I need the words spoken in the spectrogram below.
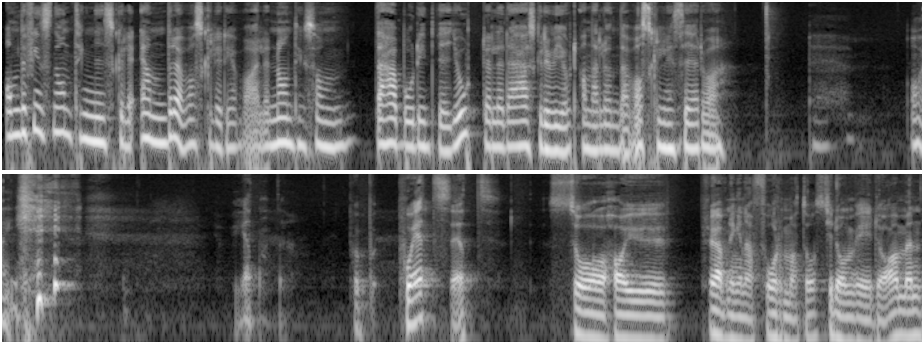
Om det finns någonting ni skulle ändra, vad skulle det vara? Eller någonting som, det här borde inte vi ha gjort, eller det här skulle vi ha gjort annorlunda, vad skulle ni säga då? Uh, oj. jag vet inte. På, på ett sätt så har ju prövningarna format oss till de vi är idag. Men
